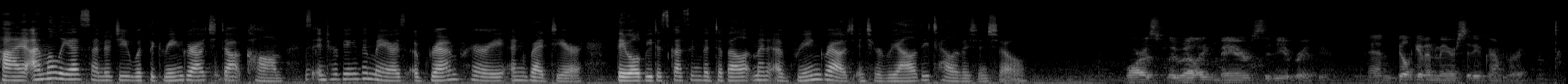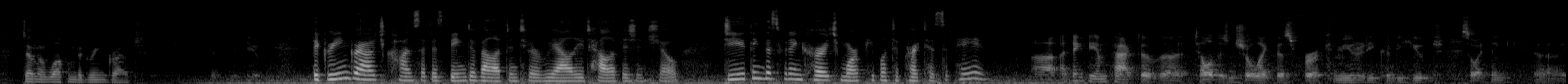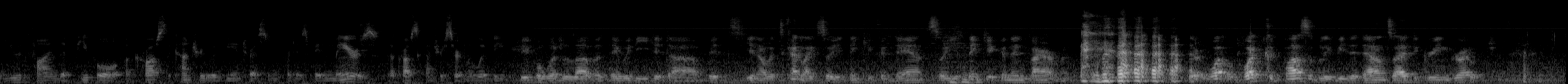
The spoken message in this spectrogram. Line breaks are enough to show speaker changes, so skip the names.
Hi, I'm Aliyah Sunderji with theGreenGrouch.com, interviewing the mayors of Grande Prairie and Red Deer. They will be discussing the development of Green Grouch into a reality television show.
Morris Flewwelling, Mayor, City of Red Deer.
And Bill Given, Mayor, City of Grande Prairie.
Gentlemen, welcome to Green Grouch.
Thank you.
Thank you.
The Green Grouch concept is being developed into a reality television show. Do you think this would encourage more people to participate?
Uh, I think the impact of a television show like this for a community could be huge. So I think uh, you would find that people across the country would be interested in participating. Mayors across the country certainly would be.
People would love it, they would eat it up. It's, you know, it's kind of like, so you think you can dance, so you think you can environment. What, what could possibly be the downside to Green Grouch?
